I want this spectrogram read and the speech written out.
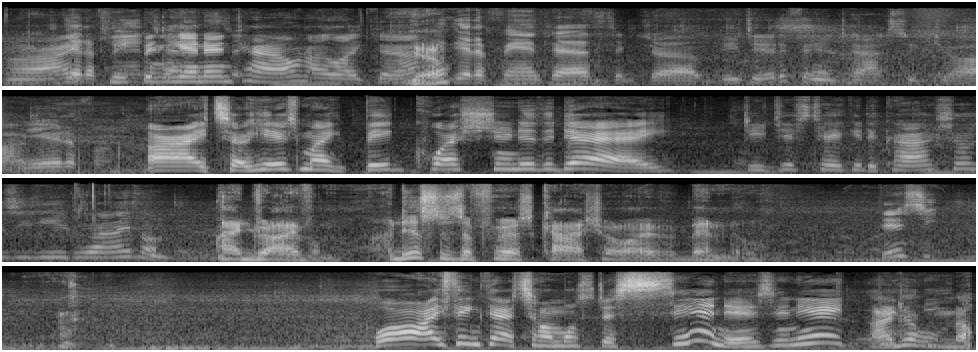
He right. did a Keeping it in town. I like that. Yeah. He did a fantastic job. You did a fantastic job. Beautiful. All right. So here's my big question of the day. Do you just take it to car shows or do you drive them? I drive them. This is the first car show I've ever been to. This. well, I think that's almost a sin, isn't it? I don't know.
